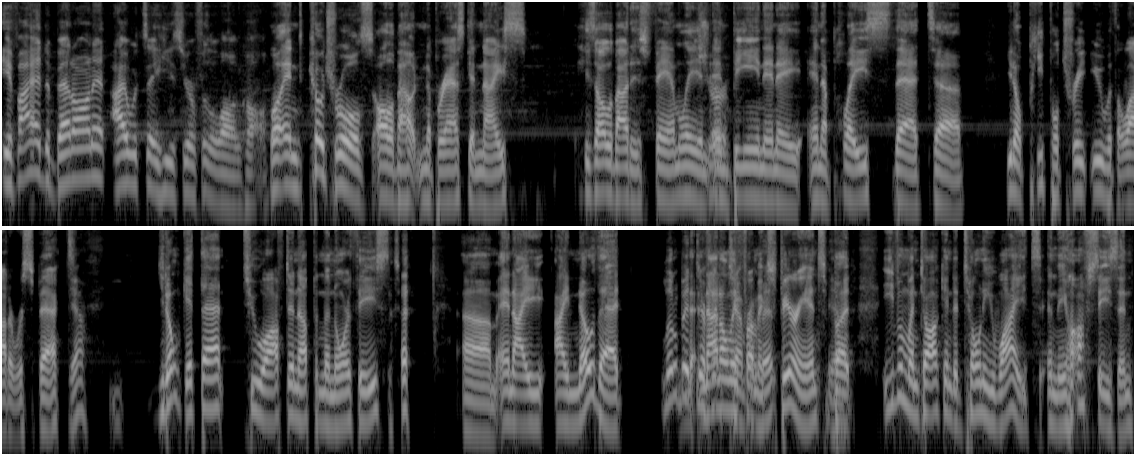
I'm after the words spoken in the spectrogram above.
if I had to bet on it, I would say he's here for the long haul. Well, and Coach Rhule's all about Nebraska nice. He's all about his family and, Sure. and being in a in a place that uh, you know people treat you with a lot of respect. Yeah. you don't get that too often up in the Northeast, um, and I I know that A little bit different. not only from experience, Yeah. but even when talking to Tony White in the offseason,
